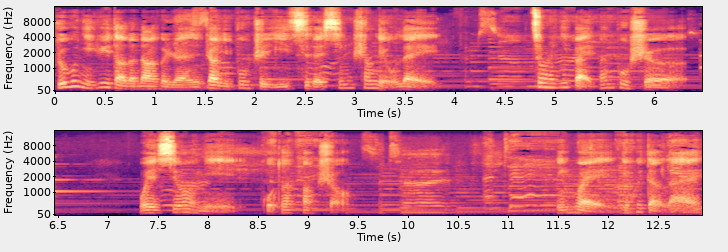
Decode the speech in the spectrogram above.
如果你遇到的那个人让你不止一次的心伤流泪，纵然你百般不舍，我也希望你果断放手。因为你会等来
